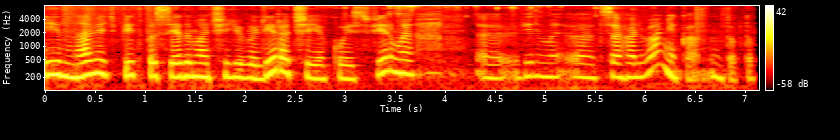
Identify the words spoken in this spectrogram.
І навіть підпис, я думаю, чи ювеліра, чи якоїсь фірми. Е, Він, е, це гальваніка, ну, тобто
